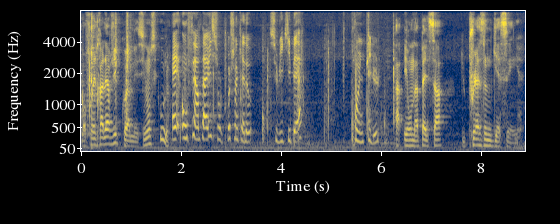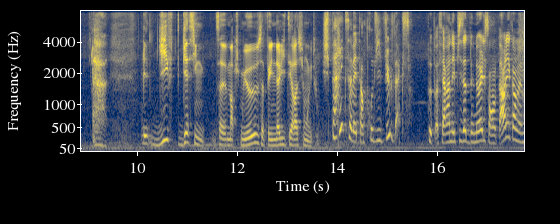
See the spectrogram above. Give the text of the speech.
Bon, faut être allergique, quoi, mais sinon, c'est cool. Eh, on fait un pari sur le prochain cadeau. Celui qui perd prend une pilule. Ah, et on appelle ça du present guessing. Et Gift guessing, ça marche mieux, ça fait une allitération et tout. Je parie que ça va être un produit Vulvax. On peut pas faire un épisode de Noël sans en parler quand même.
